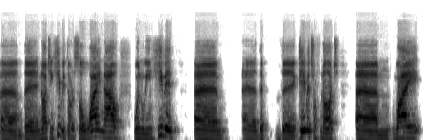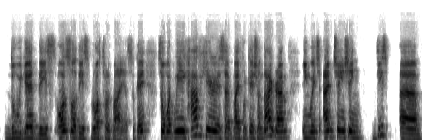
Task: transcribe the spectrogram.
um, the notch inhibitor. So why now, when we inhibit um, uh, the, the cleavage of notch, um, why do we get this also this rostral bias, okay? So what we have here is a bifurcation diagram in which I'm changing this um,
